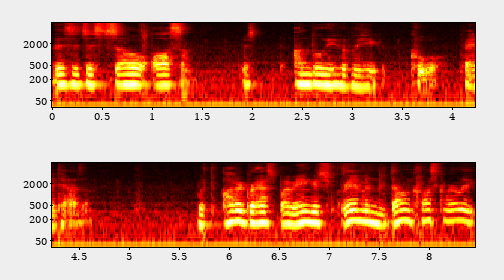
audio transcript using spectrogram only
this is just so awesome, just unbelievably cool. Phantasm, with autographs by Angus Scrimm and Don Coscarelli.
